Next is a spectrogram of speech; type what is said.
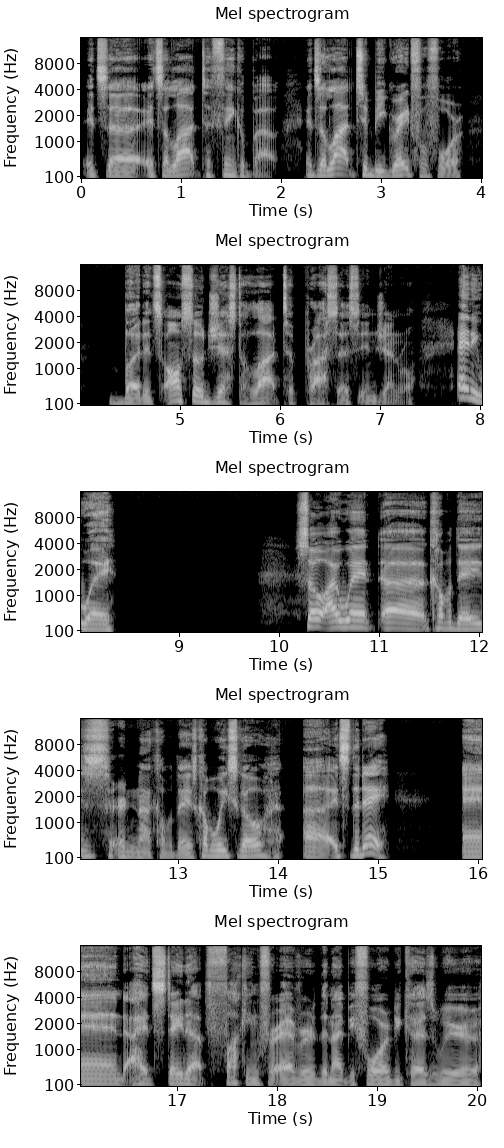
It's a, it's a lot to think about. It's a lot to be grateful for, but it's also just a lot to process in general. Anyway, so I went uh, a couple days, or not a couple days, a couple weeks ago. Uh, it's the day, and I had stayed up fucking forever the night before because we're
